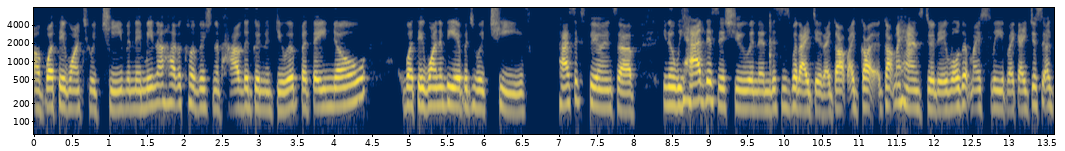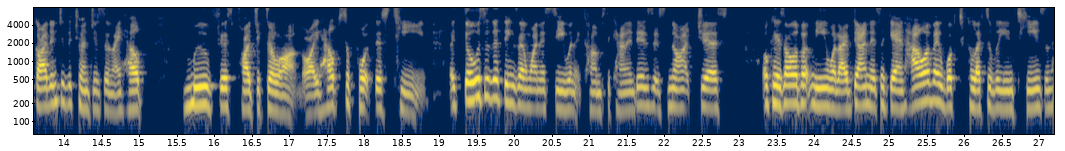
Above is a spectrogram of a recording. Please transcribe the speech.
of what they want to achieve, and they may not have a clear vision of how they're going to do it, but they know what they want to be able to achieve. Past experience of, you know, we had this issue, and then this is what I did. I got I got got my hands dirty. I rolled up my sleeve. Like I just I got into the trenches and I helped move this project along, or I helped support this team like those are the things I want to see when it comes to candidates. It's not just okay, it's all about me and what I've done. It's again, how have I worked collectively in teams? And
